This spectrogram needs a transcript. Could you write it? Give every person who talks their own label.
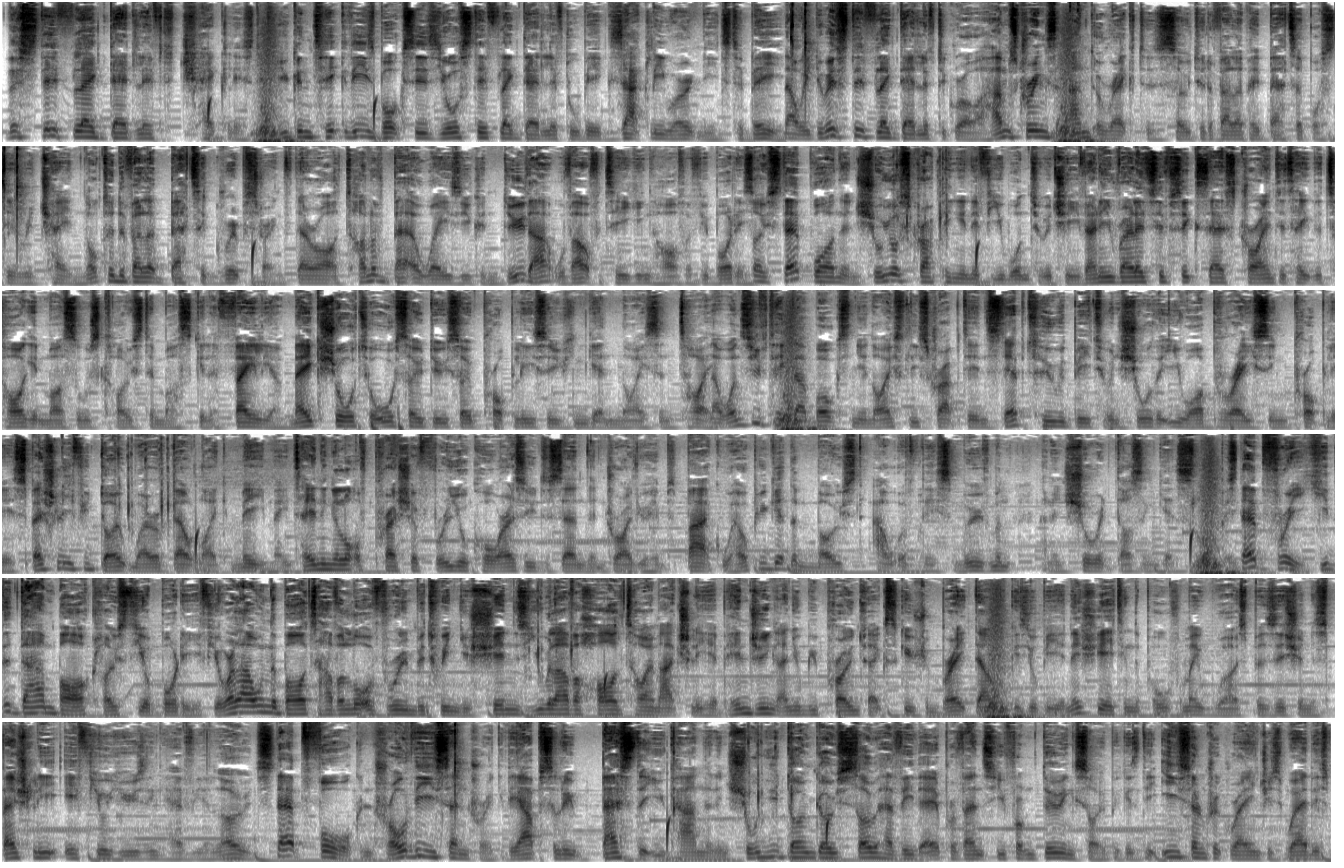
Speaker 1: The stiff leg deadlift checklist. If you can tick these boxes, your stiff leg deadlift will be exactly where it needs to be. Now we do a stiff leg deadlift to grow our hamstrings and erectors, so to develop a better posterior chain, not to develop better grip strength. There are a ton of better ways you can do that without fatiguing half of your body. So step one, ensure you're strapping in if you want to achieve any relative success trying to take the target muscles close to muscular failure. Make sure to also do so properly so you can get nice and tight. Now once you've ticked that box and you're nicely strapped in, step two would be to ensure that you are bracing properly properly, especially if you don't wear a belt like me. Maintaining a lot of pressure through your core as you descend and drive your hips back will help you get the most out of this movement and ensure it doesn't get sloppy. Step 3. Keep the damn bar close to your body. If you're allowing the bar to have a lot of room between your shins, you will have a hard time actually hip hinging and you'll be prone to execution breakdown because you'll be initiating the pull from a worse position, especially if you're using heavier loads. Step 4. Control the eccentric, the absolute best that you can and ensure you don't go so heavy that it prevents you from doing so because the eccentric range is where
